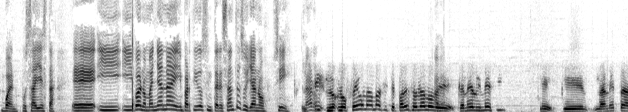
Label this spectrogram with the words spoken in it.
Bueno, pues ahí está. Eh, y, y bueno, mañana hay partidos interesantes o ya no? Sí, claro. Sí, lo, lo feo nada más, si te parece hablar lo de. Canelo y Messi, que, que la neta,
